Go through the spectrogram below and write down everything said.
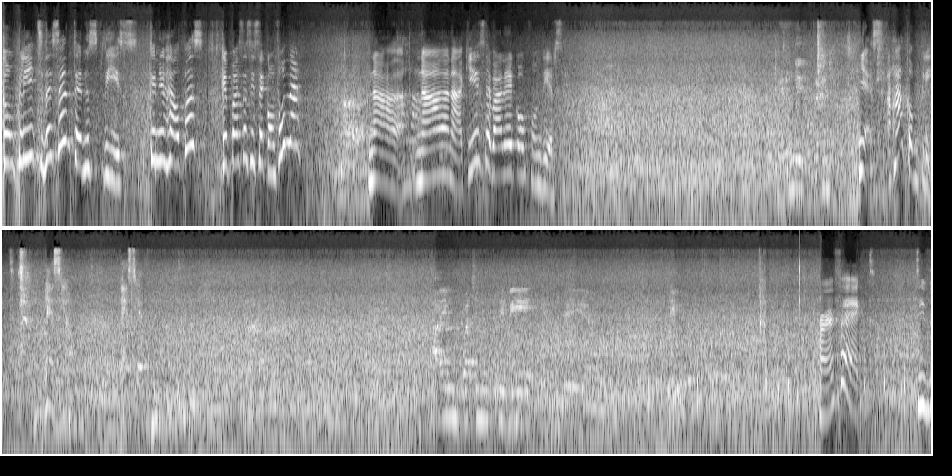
Complete the sentence, please. Can you help us? ¿Qué pasa si se confunde? Nada, nada, nada. Aquí se vale confundirse. Yes, ajá, complete. Bless you. Bless you. I'm watching TV in the um, living room. Perfect. TV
